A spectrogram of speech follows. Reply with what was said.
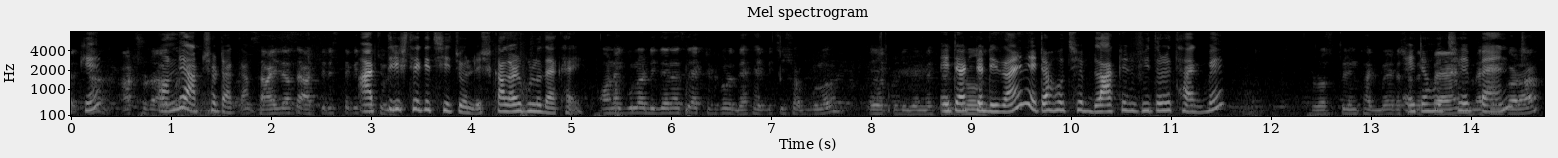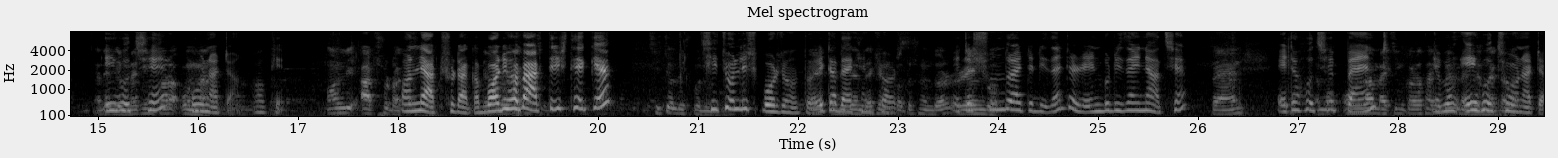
ওকে? হ্যাঁ, 800 টাকা অনলি করে। আটশো টাকা। সাইজ আছে 38 থেকে 46 আটত্রিশ থেকে ছিচল্লিশ কালারগুলো দেখাই। অনেকগুলো ডিজাইন আছে একটা করে দেখাই দিচ্ছি সবগুলো। এই একটা ডিজাইন এটা একটা ডিজাইন এটা হচ্ছে ব্ল্যাকের ভিতরে থাকবে। রোজ প্রিন্ট থাকবে এটা এটা হচ্ছে প্যান্ট এই হচ্ছে ওড়নাটা ওকে। অনলি 800 টাকা। অনলি আটশো টাকা। বডি হবে আটত্রিশ থেকে 46 পর্যন্ত। ছিচল্লিশ পর্যন্ত। এটা দেখেন কত সুন্দর, এটা সুন্দর একটা ডিজাইন এটা রেনবো ডিজাইনে আছে। প্যান্ট এটা হচ্ছে প্যান্ট করা থাকবে, এবং এই হচ্ছে ওনাটা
